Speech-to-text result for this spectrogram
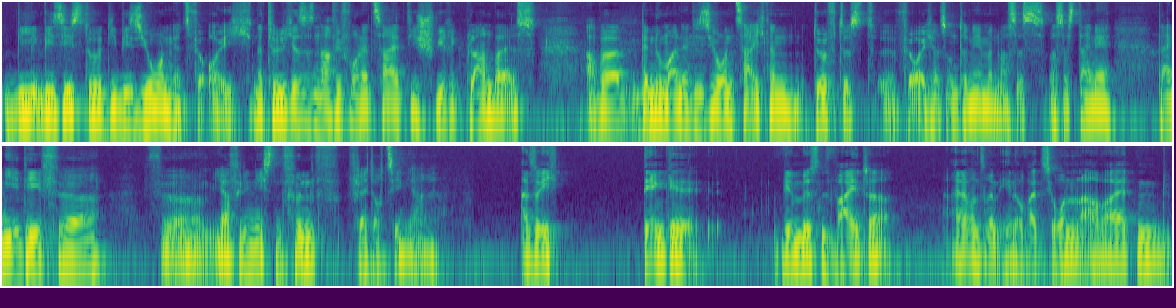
Wie, wie siehst du die Vision jetzt für euch? Natürlich ist es nach wie vor eine Zeit, die schwierig planbar ist, aber wenn du mal eine Vision zeichnen dürftest äh, für euch als Unternehmen, was ist, was ist deine, deine Idee für, für, ja, für die nächsten fünf, vielleicht auch zehn Jahre? Also ich denke, wir müssen weiter an unseren Innovationen arbeiten.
